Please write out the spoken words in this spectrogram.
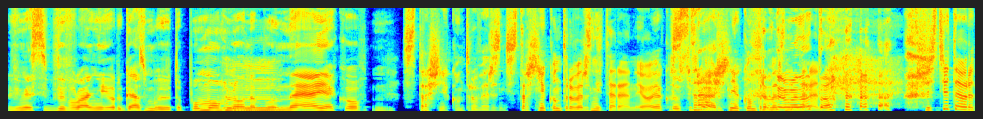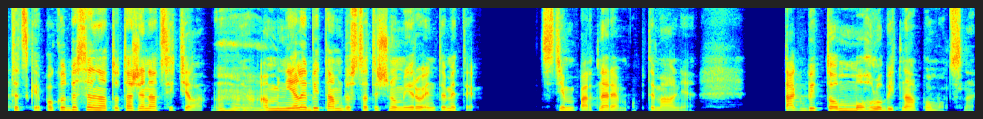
nevím, jestli vyvolání orgazmu by to pomohlo, mm. nebo ne, jako... Strašně kontroverzní, strašně kontroverzní terén, jo, jako to strašně super. kontroverzní terén. Čistě teoreticky, pokud by se na to ta žena cítila mm-hmm. jo, a měli by tam dostatečnou míru intimity s tím partnerem optimálně, tak by to mohlo být nápomocné.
